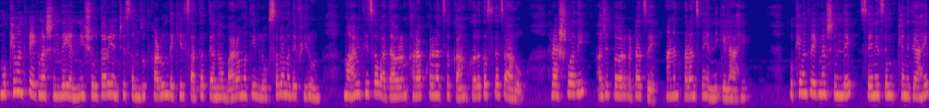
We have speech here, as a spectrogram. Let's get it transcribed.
मुख्यमंत्री एकनाथ शिंदे यांनी शिवतारे यांची समजूत काढून देखील सातत्यानं बारामती लोकसभेमध्ये फिरून महायुतीचं वातावरण खराब करण्याचं काम करत असल्याचा आरोप राष्ट्रवादी अजित पवार गटाचे आनंद परांजपे यांनी केला आहे. मुख्यमंत्री एकनाथ शिंदे सेनेचे मुख्य नेते आहेत.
